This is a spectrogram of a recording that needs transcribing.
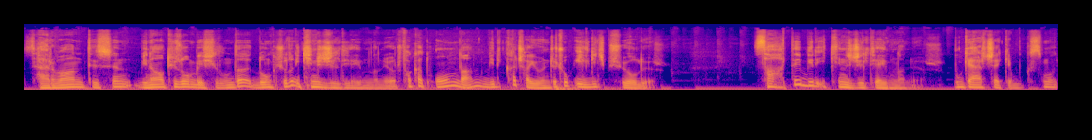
Cervantes'in 1615 yılında Don Quixote'un ikinci cildi yayımlanıyor. Fakat ondan birkaç ay önce çok ilginç bir şey oluyor. Sahte bir ikinci cilt yayımlanıyor. Bu gerçek. ya, Bu kısmı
